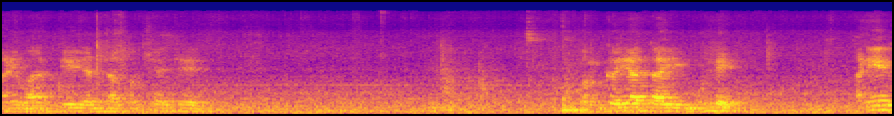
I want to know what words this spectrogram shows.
आणि भारतीय जनता पक्षाचे पंकजाताई मुंडे आणि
